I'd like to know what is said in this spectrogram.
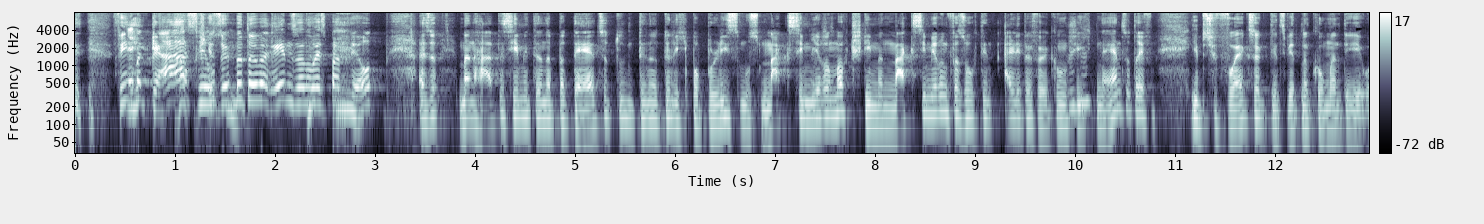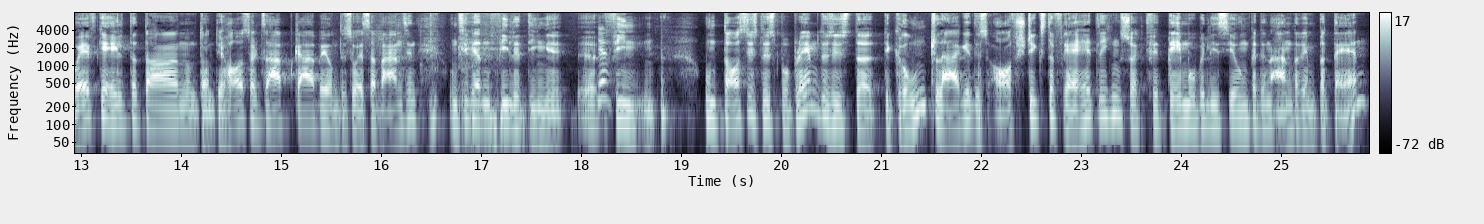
finden wir Gas, wir sollen wir darüber reden, sondern als Patrioten. Also man hat es hier mit einer Partei zu tun, die natürlich Populismusmaximierung macht, Stimmenmaximierung, versucht in alle Bevölkerungsschichten mhm. einzutreffen. Ich habe es schon vorher gesagt, jetzt wird noch kommen die OF-Gehälter dann und dann die Haushaltsabgabe und das ist alles ein Wahnsinn. Und sie werden viele Dinge äh, ja. finden. Und das ist das Problem, das ist der, die Grundlage des Aufstiegs der Freiheitlichen, sorgt für Demobilisierung bei den anderen Parteien.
